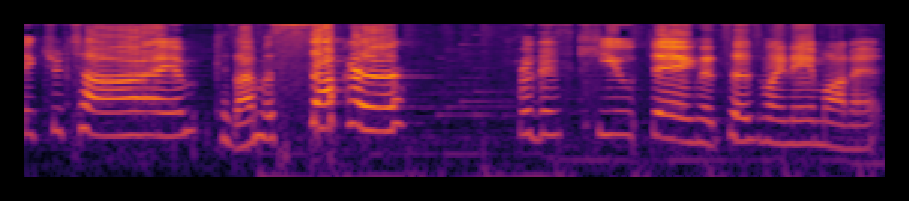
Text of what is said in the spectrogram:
Picture time! Because I'm a sucker! for this cute thing that says my name on it.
